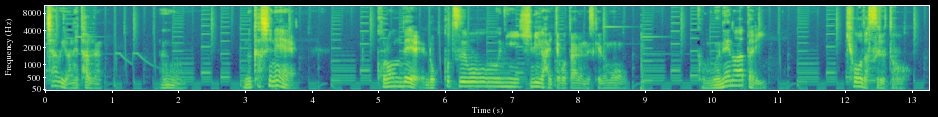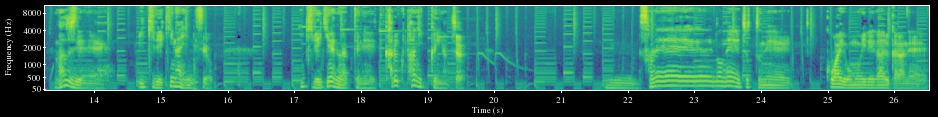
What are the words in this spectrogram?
ちゃうよね、多分。うん。昔ね、転んで肋骨にひびが入ったことあるんですけども、胸のあたり、強打すると、マジでね、息できないんですよ。息できなくなってね、軽くパニックになっちゃう。うん、それのね、ちょっとね、怖い思い出があるからね、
